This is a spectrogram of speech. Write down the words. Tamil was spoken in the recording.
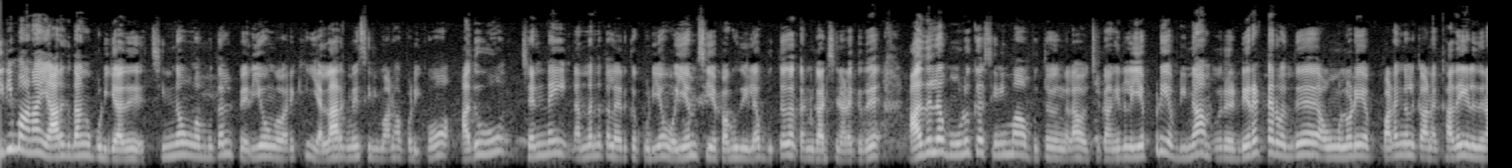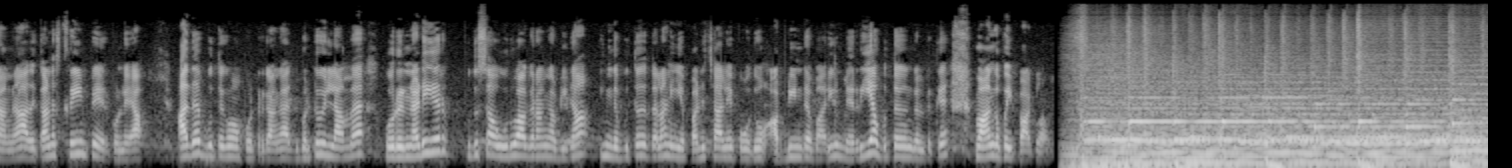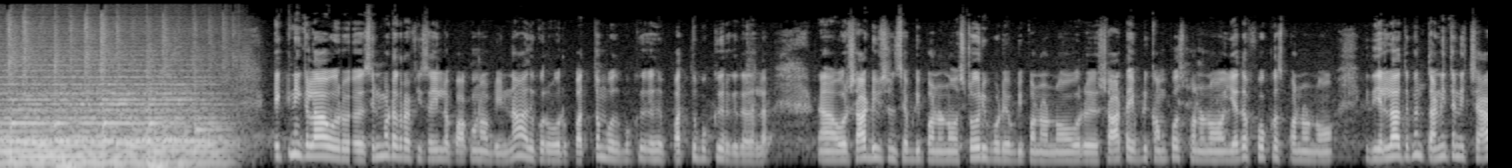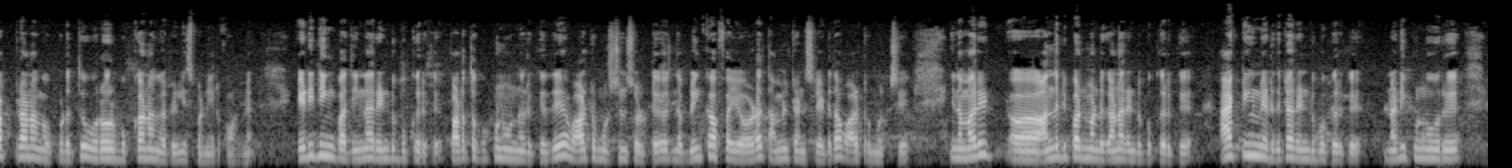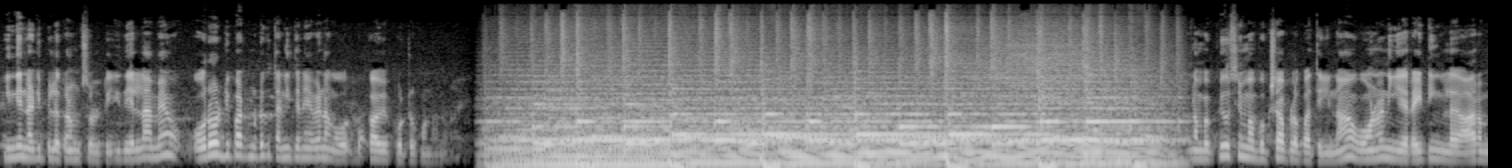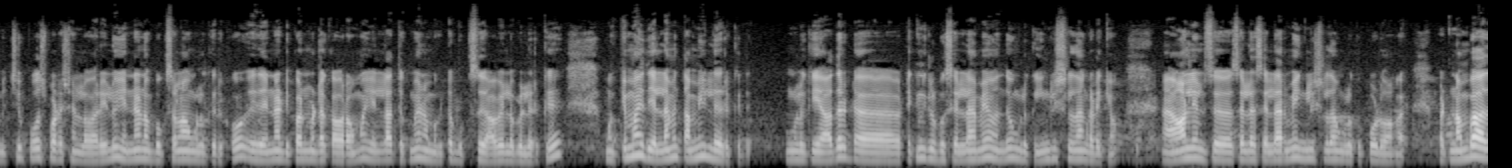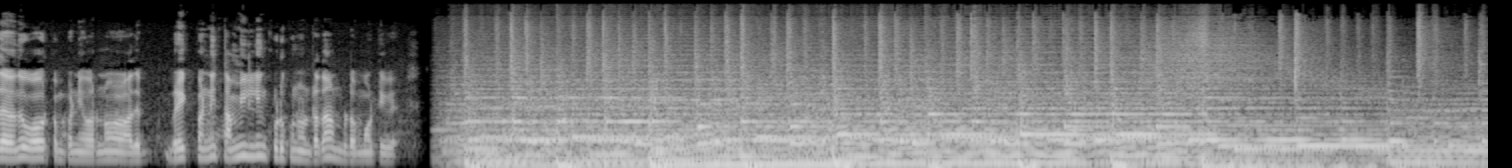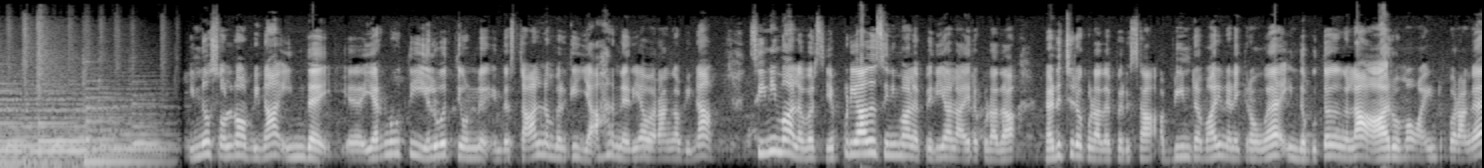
சினிமானா யாருக்கு தாங்க பிடிக்காது? சின்னவங்க முதல் பெரியவங்க வரைக்கும் எல்லாருக்குமே சினிமானா பிடிக்கும். அதுவும் சென்னை நந்தனத்தில் இருக்கக்கூடிய ஒய்எம்சிஏ பகுதியில் புத்தக கண்காட்சி நடக்குது. அதில் முழுக்க சினிமா புத்தகங்களாக வச்சுருக்காங்க. இதில் எப்படி அப்படின்னா ஒரு டிரெக்டர் வந்து அவங்களுடைய படங்களுக்கான கதை எழுதுனாங்கன்னா அதுக்கான ஸ்க்ரீன் பிளே இருக்கும் இல்லையா? அதை புத்தகமாக போட்டிருக்காங்க. அது மட்டும் இல்லாமல் ஒரு நடிகர் புதுசாக உருவாகுறாங்க அப்படின்னா இந்த புத்தகத்தெல்லாம் நீங்கள் படித்தாலே போதும் அப்படின்ற மாதிரியும் நிறைய புத்தகங்கள் இருக்குது வாங்க போய் பார்க்கலாம். டெக்னிக்கலாக ஒரு சினிமாட்டோகிராஃபி சைடில் பார்க்கணும் அப்படின்னா அதுக்கு ஒரு ஒரு பத்தொம்போது புக்கு பத்து புக்கு இருக்குது அதில். ஒரு ஷார்ட் டிவிஷன்ஸ் எப்படி பண்ணணும் ஸ்டோரி போர்டு எப்படி பண்ணணும் ஒரு ஷார்ட்டை எப்படி கம்போஸ் பண்ணணும் எதை ஃபோக்கஸ் பண்ணணும் இது எல்லாத்துக்கும் தனித்தனி சாப்டராக நாங்கள் கொடுத்து ஒரு ஒரு புக்காக நாங்கள் ரிலீஸ் பண்ணியிருக்கோம் ஒன்று எடிட்டிங் பார்த்தீங்கன்னா ரெண்டு புக் இருக்குது படத்தை குப்புன்னு ஒன்று இருக்குது வால்ட்ரு முர்ச்சுன்னு சொல்லிட்டு இந்த பிளிங்க் ஆஃப் ஐயோட தமிழ் ட்ரான்ஸ்லேட் தான் வால்ட்ரு முர்ச்சு. இந்த மாதிரி அந்த டிபார்ட்மெண்ட்டுக்கான ரெண்டு புக் இருக்குது ஆக்டிங்னு எடுத்துகிட்டா ரெண்டு புக் இருக்குது நடிப்பு நூறு இந்திய நடிப்பு இலக்கணம்னு சொல்லிட்டு இது எல்லாமே ஒரு ஒரு டிபார்ட்மெண்ட்டுக்கு தனித்தனியாகவே நாங்கள் ஒரு புக்காகவே போட்டிருக்கோம் நாங்கள் நம்ம பியூ சினிமா புக் ஷாப்பில் பார்த்தீங்கன்னா ஓனாக நீங்கள் ரைட்டிங்கில் ஆரம்பித்து போஸ்ட் ப்ரொடக்ஷனில் வரையிலும் என்னென்ன புக்ஸ் எல்லாம் உங்களுக்கு இருக்கோ இது என்ன டிபார்ட்மெண்ட்டாக கவர் ஆகுமோ எல்லாத்துக்குமே நம்மக்கிட்ட புக்ஸ் அவைலபிள் இருக்குது முக்கியமாக இது எல்லாமே தமிழில் இருக்குது. உங்களுக்கு அதர் டெக்னிக்கல் புக்ஸ் எல்லாமே வந்து உங்களுக்கு இங்கிலீஷில் தான் கிடைக்கும். ஆன்லைன் செல்லர்ஸ் எல்லாருமே இங்கிலீஷில் தான் உங்களுக்கு போடுவாங்க. பட் நம்ம அதை வந்து ஓவர் கம் பண்ணி வரணும் அதை பிரேக் பண்ணி தமிழ்லையும் கொடுக்கணுன்றதான் நம்மளோட மோட்டிவ் இன்னும் சொல்லணும் அப்படின்னா இந்த இரநூத்தி எழுவத்தி ஒன்று இந்த ஸ்டால் நம்பருக்கு யார் நிறையா வராங்க அப்படின்னா சினிமா லவர்ஸ். எப்படியாவது சினிமாவில் பெரிய ஆள் ஆயிடக்கூடாதா நடிச்சிடக்கூடாதா பெருசா? அப்படின்ற மாதிரி நினைக்கிறவங்க இந்த புத்தகங்கள்லாம் ஆர்வமாக வாங்கிட்டு போகிறாங்க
